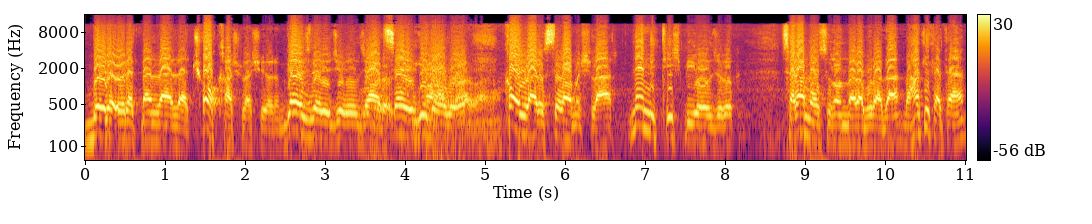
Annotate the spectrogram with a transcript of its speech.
böyle öğretmenlerle çok karşılaşıyorum. Gözleri cıvıl cıvıl, Var sevgi var, dolu, var, var, var. kolları sıvamışlar. Ne müthiş bir yolculuk. Selam olsun onlara buradan ve hakikaten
